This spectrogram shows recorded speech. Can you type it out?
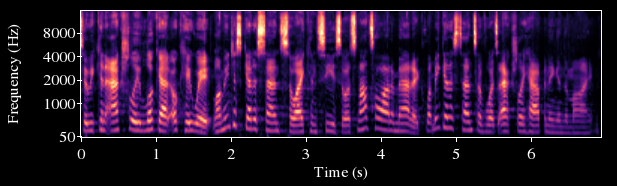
So we can actually look at, okay, wait, let me just get a sense so I can see, so it's not so automatic. Let me get a sense of what's actually happening in the mind.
